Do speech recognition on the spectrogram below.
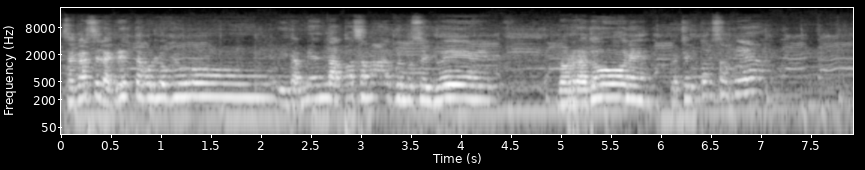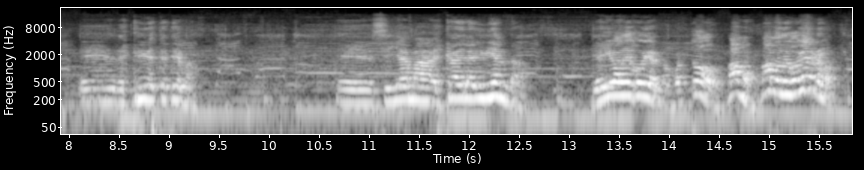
sacarse la cresta con lo que uno. Y también la pasa mal cuando se llueve, los ratones, ¿cachai? Todas esas weas eh, describe este tema. Eh, se llama Escala de la Vivienda. Y ahí va de gobierno, con todo. ¡Vamos, vamos de gobierno!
